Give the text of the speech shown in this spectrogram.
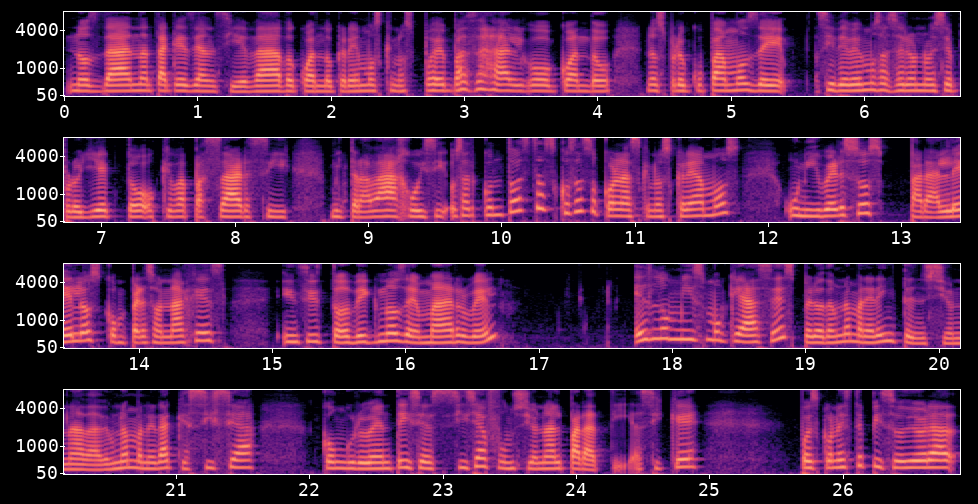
nos dan ataques de ansiedad o cuando creemos que nos puede pasar algo, cuando nos preocupamos de si debemos hacer o no ese proyecto o qué va a pasar si mi trabajo y si, o sea, con todas estas cosas o con las que nos creamos universos paralelos con personajes, insisto, dignos de Marvel, es lo mismo que haces, pero de una manera intencionada, de una manera que sí sea congruente y sí sea funcional para ti. Así que, pues con este episodio era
